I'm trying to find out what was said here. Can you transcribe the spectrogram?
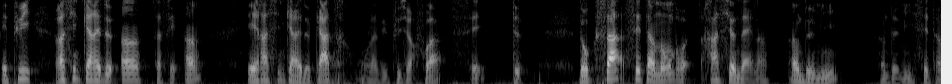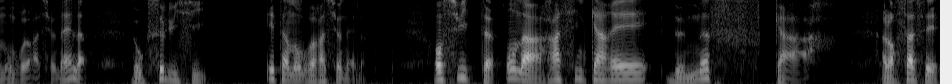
Et puis, racine carrée de 1, ça fait 1. Et racine carrée de 4, on l'a vu plusieurs fois, c'est donc ça, c'est un nombre rationnel. Hein. Un demi, un demi, c'est un nombre rationnel. Donc celui-ci est un nombre rationnel. Ensuite, on a racine carrée de 9 quarts. Alors ça, c'est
